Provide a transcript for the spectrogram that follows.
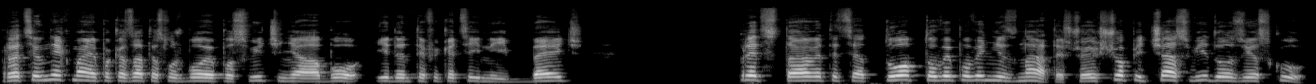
Працівник має показати службове посвідчення або ідентифікаційний бейдж, представитися, тобто ви повинні знати, що якщо під час відеозв'язку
